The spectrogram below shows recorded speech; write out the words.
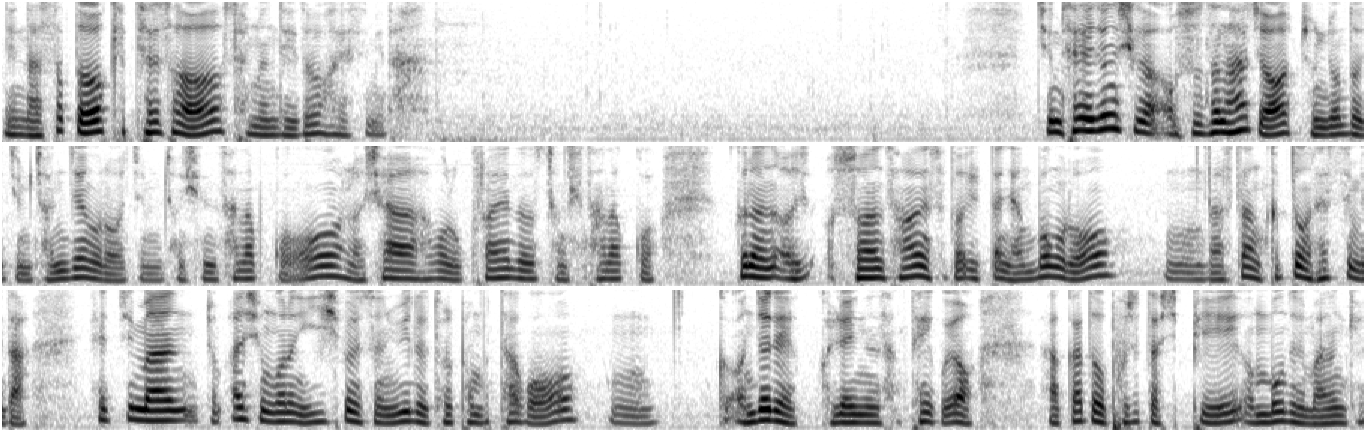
네, 나스닥도 캡처해서 설명드리도록 하겠습니다. 지금 세계 증시가 어수선하죠. 중동도 지금 전쟁으로 지금 정신 사납고 러시아하고 우크라이나도 정신 사납고 그런 어수선한 상황에서도 일단 양봉으로 음, 나스닥은 급등을 했습니다. 했지만 좀 아쉬운 거는 20일선 위를 돌파 못하고 음, 그 언저리에 걸려 있는 상태이고요. 아까도 보셨다시피 음봉들이 많은 겨,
